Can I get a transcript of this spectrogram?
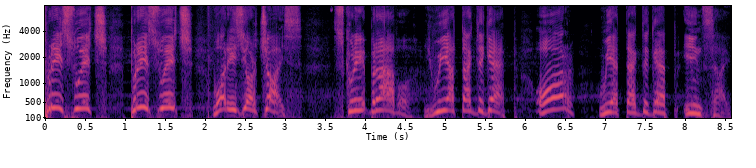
Pre switch, pre switch. What is your choice? Screen, bravo. We attack the gap. Or we attack the gap inside.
